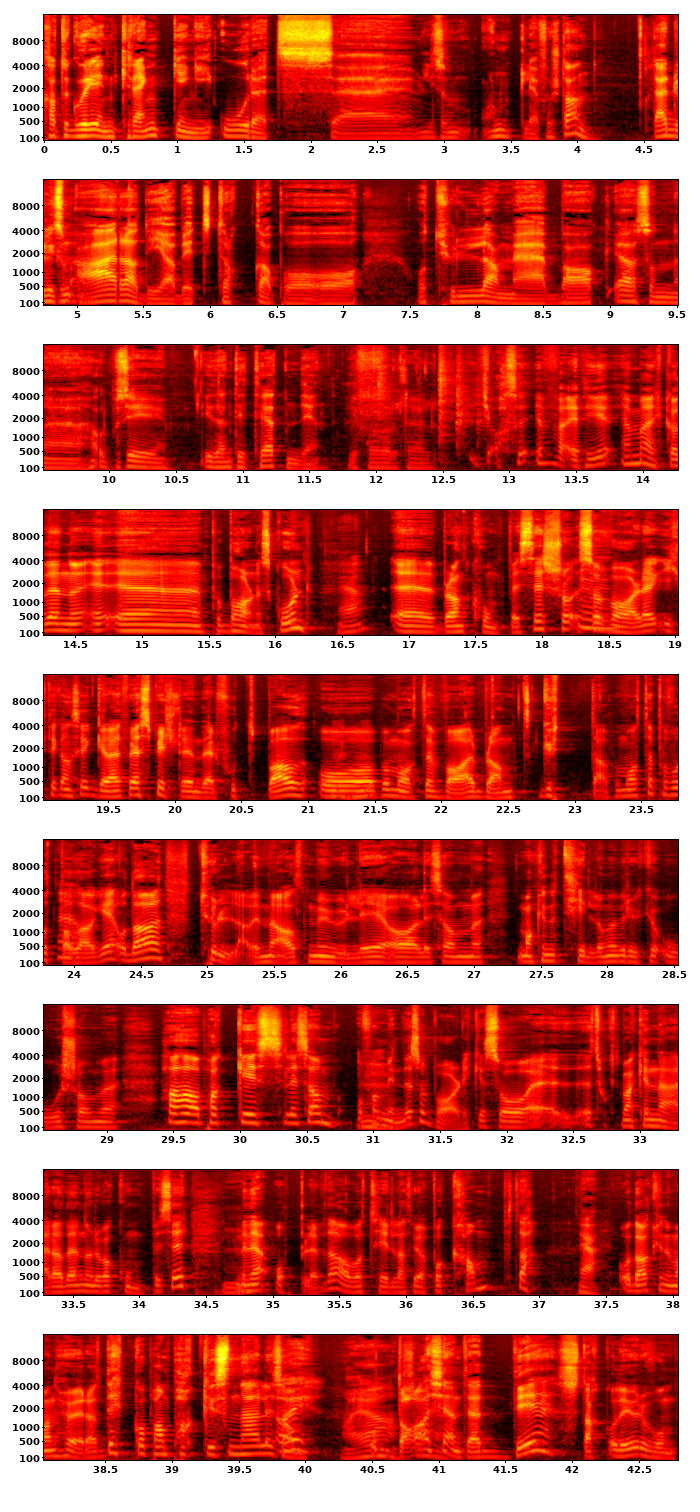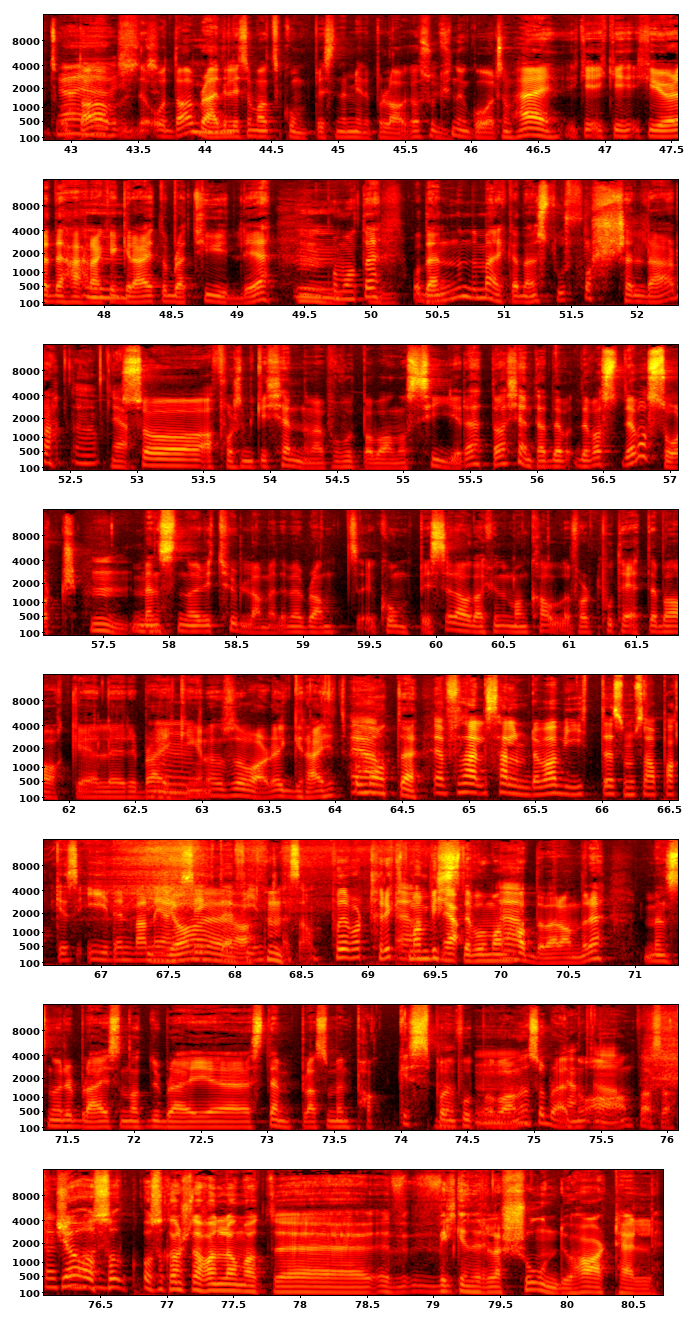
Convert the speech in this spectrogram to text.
kategorien krenking i ordets eh, liksom ordentlige forstand? Der du liksom æra di har blitt tråkka på og, og tulla med bak Ja, sånn eh, Holdt på å si identiteten din i forhold til Ja, altså, jeg vet ikke. Jeg merka det når, eh, på barneskolen. Ja. eh, blant kompiser, så, så Mm. var det, gikk det ganske greit. For jeg spilte en del fotball og på en måte var blant gutta på en måte på fotballaget. Og da tulla vi med alt mulig. og liksom, Man kunne til og med bruke ord som ha-ha, pakkis, liksom. Og Mm. for min del så var det ikke så Jeg, jeg tok meg ikke nær av det når det var kompiser, men jeg opplevde av og til at vi var på kamp, da. Ja. Og da kunne man høre 'dekk opp han pakkisen der', liksom. Oi. Ah, ja, og da sånn, ja. kjente jeg det stakk, og det gjorde vondt. Ja, og, da, og da ble det liksom at kompisene mine på laget også kunne gå liksom Hei, ikke, ikke, ikke gjør det, det her er ikke greit, og ble tydelige, på en måte. Og den merka det er en stor forskjell der, da. Ja. Så at folk som ikke kjenner meg på fotballbanen og sier det, da kjente jeg at det, det var, det var sårt. Mm. Mens når vi tulla med det med blant kompiser, da, og da kunne man kalle folk potet tilbake eller bleiking, eller, så var det greit, på en Ja. måte. Ja, for selv, selv om det var hvite som sa 'pakkes i din Ja, ja, så gikk det ja, ja. fint, liksom. For det var trygt. Ja. Man visste Ja. hvor man Ja. Hadde hverandre. Mens når det blei sånn at du blei uh, stempla som en pakkis på en fotballbane, så blei det noe Ja. annet, altså. Ja, og så kanskje det handler om at uh, hvilken relasjon du har til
